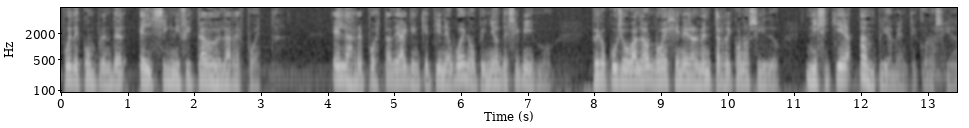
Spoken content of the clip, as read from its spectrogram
puede comprender el significado de la respuesta. Es la respuesta de alguien que tiene buena opinión de sí mismo, pero cuyo valor no es generalmente reconocido, ni siquiera ampliamente conocido.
